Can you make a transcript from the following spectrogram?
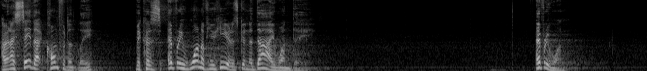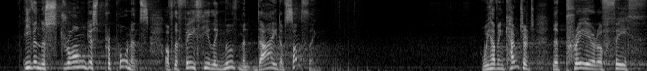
I mean, I say that confidently because every one of you here is going to die one day. Everyone. Even the strongest proponents of the faith healing movement died of something. We have encountered the prayer of faith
